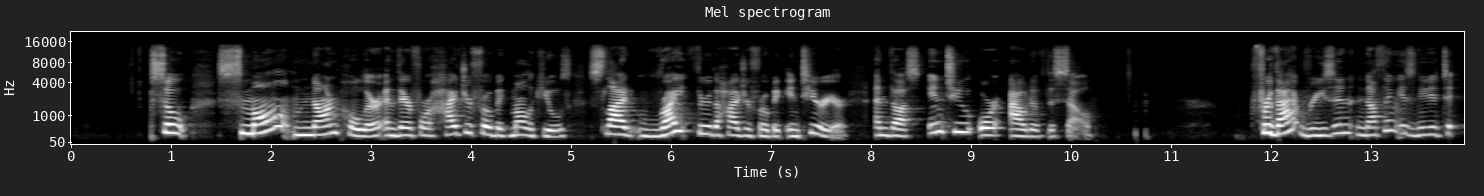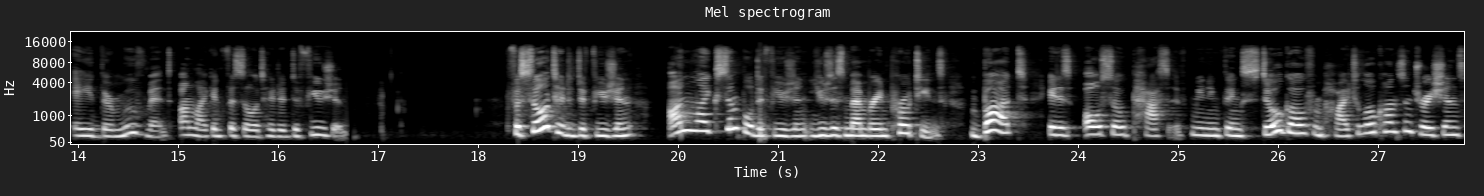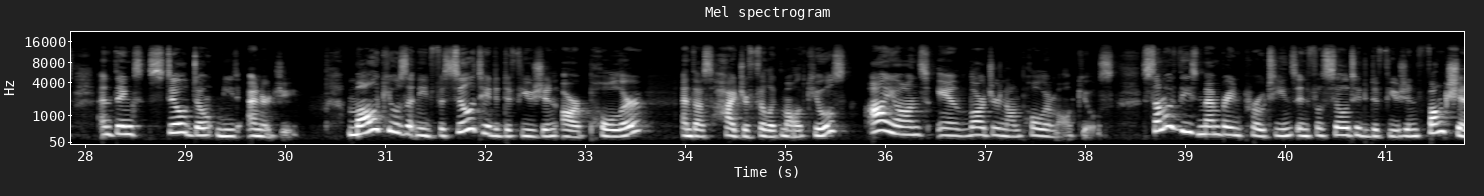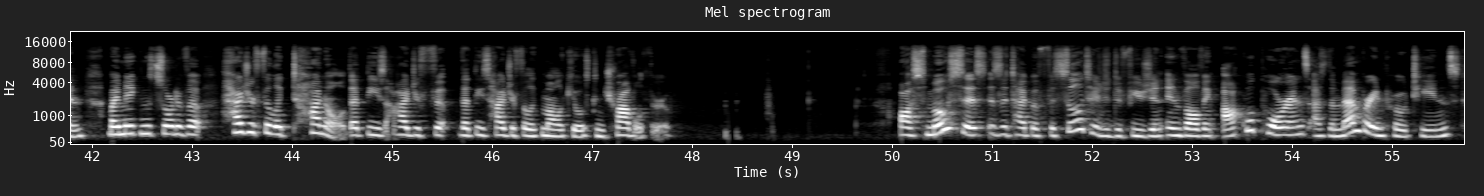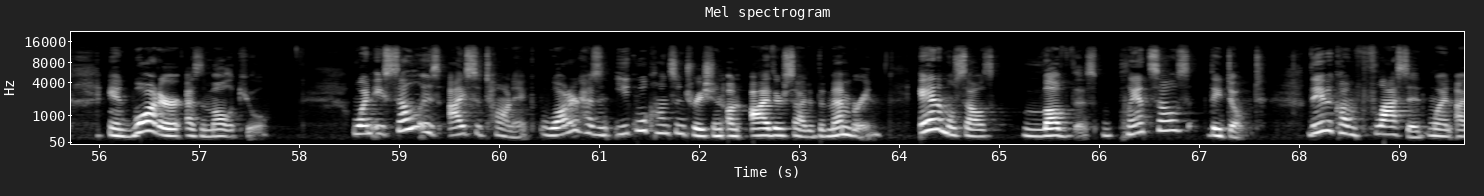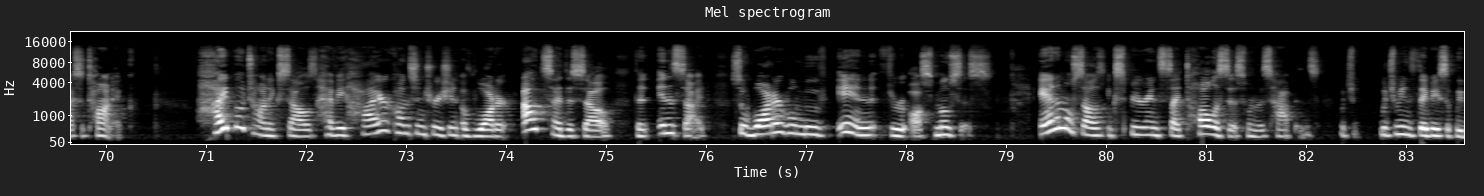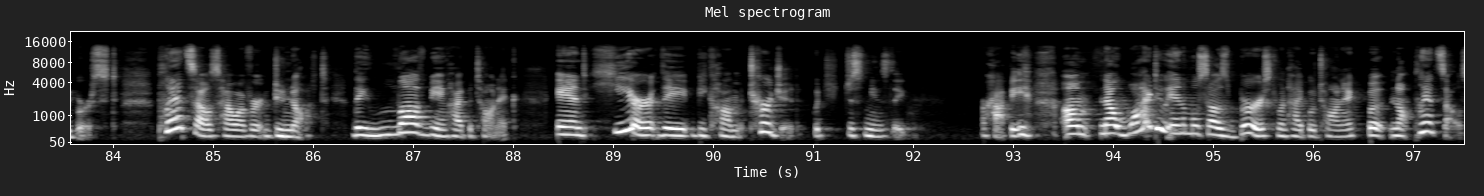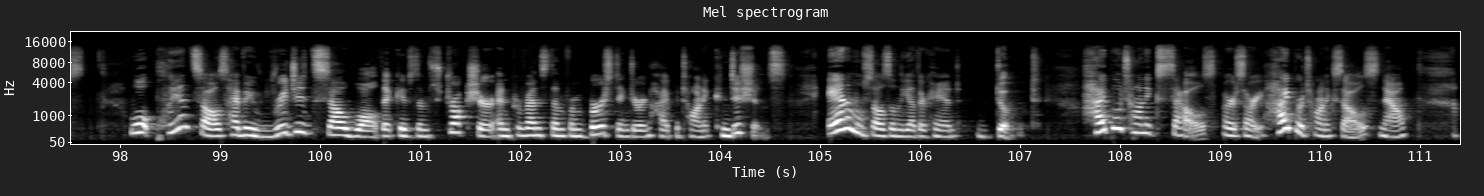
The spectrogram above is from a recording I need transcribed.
So, small nonpolar and therefore hydrophobic molecules slide right through the hydrophobic interior and thus into or out of the cell. For that reason, nothing is needed to aid their movement, unlike in facilitated diffusion. Facilitated diffusion, unlike simple diffusion, uses membrane proteins, but it is also passive, meaning things still go from high to low concentrations and things still don't need energy. Molecules that need facilitated diffusion are polar, and thus hydrophilic molecules, ions, and larger nonpolar molecules. Some of these membrane proteins in facilitated diffusion function by making sort of a hydrophilic tunnel that these, hydrophi- that these hydrophilic molecules can travel through. Osmosis is a type of facilitated diffusion involving aquaporins as the membrane proteins and water as the molecule. When a cell is isotonic, water has an equal concentration on either side of the membrane. Animal cells love this. Plant cells, they don't. They become flaccid when isotonic. Hypotonic cells have a higher concentration of water outside the cell than inside, so water will move in through osmosis. Animal cells experience cytolysis when this happens, which, which means they basically burst. Plant cells, however, do not. They love being hypotonic. And here they become turgid, which just means they are happy. Um, now, why do animal cells burst when hypotonic, but not plant cells? Well, plant cells have a rigid cell wall that gives them structure and prevents them from bursting during hypotonic conditions. Animal cells, on the other hand, don't. Hypotonic cells, or sorry, hypertonic cells now,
